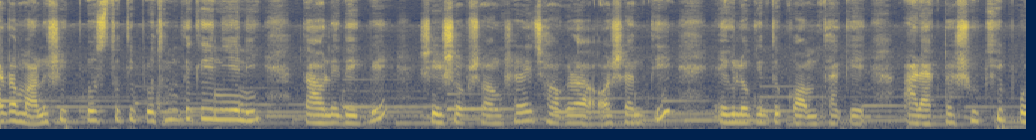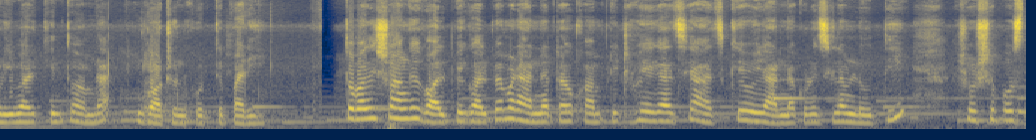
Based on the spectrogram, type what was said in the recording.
একটা মানসিক প্রস্তুতি প্রথম থেকেই নিয়ে নিই, তাহলে দেখবে সেই সব সংসারে ঝগড়া, অশান্তি, এগুলো কিন্তু কম থাকে। আর একটা সুখী পরিবার কিন্তু আমরা গঠন করতে পারি। তোমাদের সঙ্গে গল্পে গল্পে আমার রান্নাটাও কমপ্লিট হয়ে গেছে। আজকে ওই রান্না করেছিলাম লতি, সর্ষে পোস্ত,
